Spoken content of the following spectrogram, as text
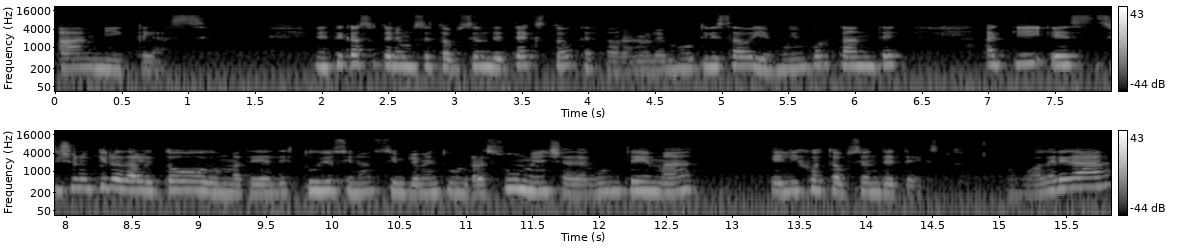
a mi clase. En este caso tenemos esta opción de texto que hasta ahora no la hemos utilizado y es muy importante. Aquí es, si yo no quiero darle todo un material de estudio, sino simplemente un resumen ya de algún tema, elijo esta opción de texto. Pongo agregar,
